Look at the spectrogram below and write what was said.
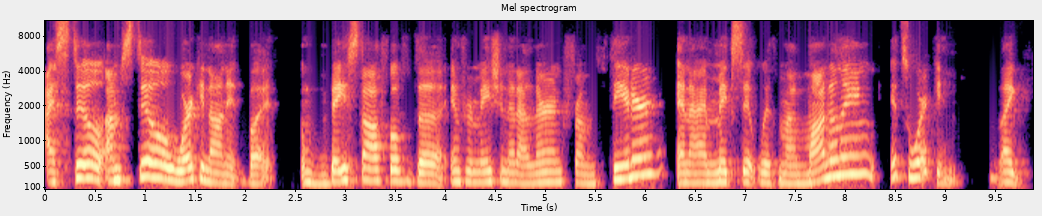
I still, I'm still working on it, but based off of the information that I learned from theater and I mix it with my modeling, it's working. Like,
